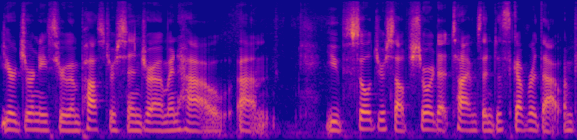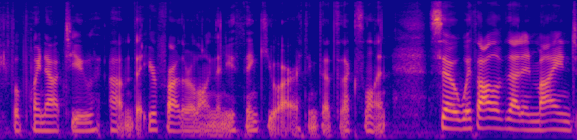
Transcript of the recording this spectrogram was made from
your journey through imposter syndrome and how um, you've sold yourself short at times and discovered that when people point out to you um, that you're farther along than you think you are. I think that's excellent. So, with all of that in mind,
